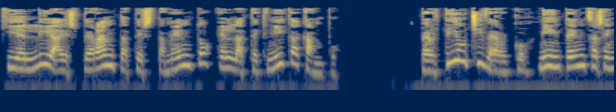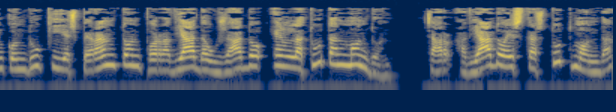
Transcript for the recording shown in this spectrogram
kiel lia esperanta testamento en la tecnica campo. Per tiu ci verco ni intensas enconduci esperanton por aviada usado en la tutan mondon, char aviado estas tut monda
